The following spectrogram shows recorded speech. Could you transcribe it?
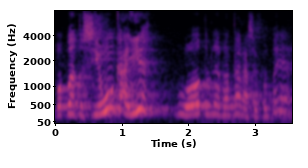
Porquanto, se um cair, o outro levantará seu companheiro.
